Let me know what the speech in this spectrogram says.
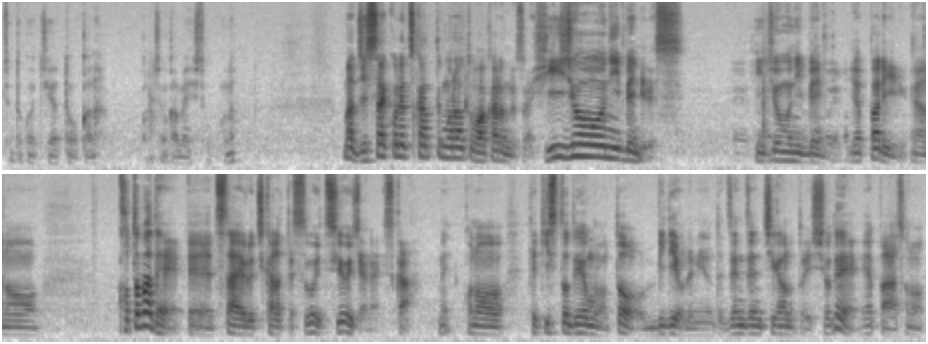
ちょっとこっちやっとこうかな。こっちの画面しておこうかな。まあ実際これ使ってもらうと分かるんですが非常に便利です。非常に便利。やっぱりあの言葉で伝える力ってすごい強いじゃないですか。ね、このテキストで読むのとビデオで見るのって全然違うのと一緒でやっぱその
